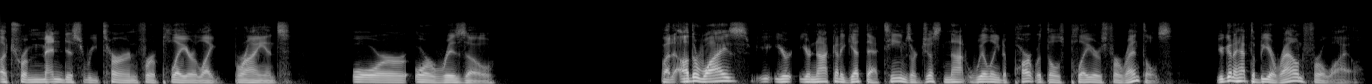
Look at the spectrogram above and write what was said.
a tremendous return for a player like Bryant or or Rizzo but otherwise, you're you're not going to get that. Teams are just not willing to part with those players for rentals. You're going to have to be around for a while.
